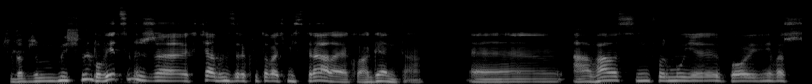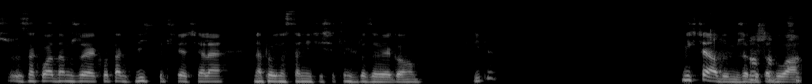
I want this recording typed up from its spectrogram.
Czy dobrze myślę? Powiedzmy, że chciałbym zrekrutować Mistrala jako agenta, a was informuję, ponieważ zakładam, że jako tak bliscy przyjaciele na pewno staniecie się czymś w rodzaju jego świty? Nie chciałbym, żeby Proszę to była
